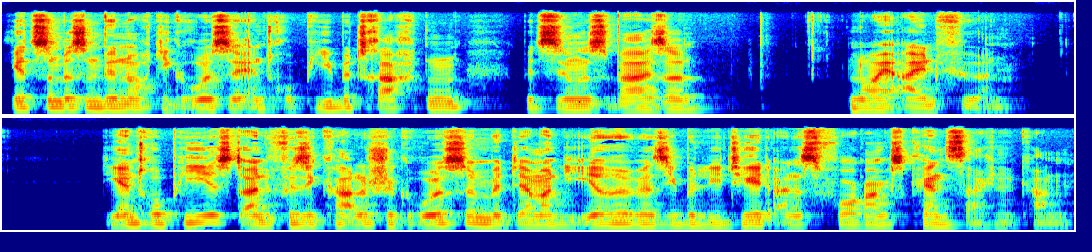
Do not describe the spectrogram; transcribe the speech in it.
Hierzu müssen wir noch die Größe Entropie betrachten bzw. neu einführen. Die Entropie ist eine physikalische Größe, mit der man die Irreversibilität eines Vorgangs kennzeichnen kann.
